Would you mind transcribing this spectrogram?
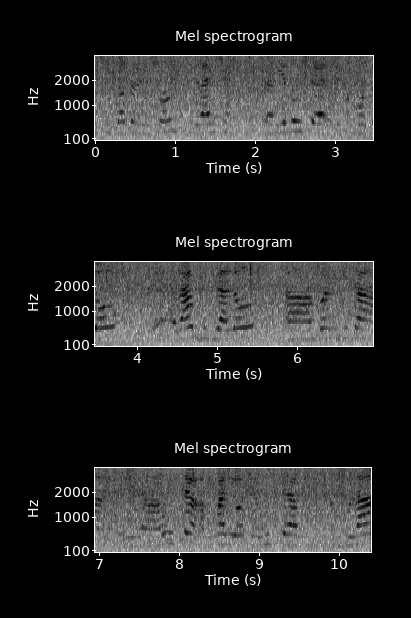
את שלטון הראשון בגלל שידעו אה, שכבודו, אה, רק בגללו, אה, בוא נגיד, רוסיה הפכה להיות רוסיה הגדולה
